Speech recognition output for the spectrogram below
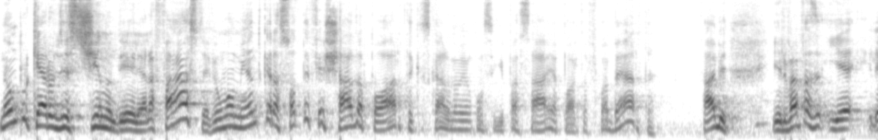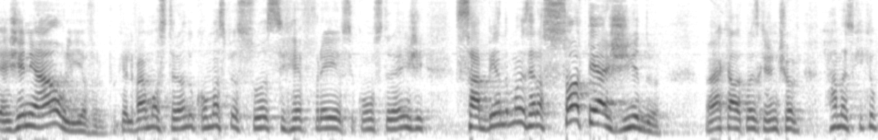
Não porque era o destino dele, era fácil. Teve um momento que era só ter fechado a porta, que os caras não iam conseguir passar e a porta ficou aberta. Sabe? E ele vai fazer. E é, é genial o livro, porque ele vai mostrando como as pessoas se refreiam, se constrangem, sabendo, mas era só ter agido. Não é aquela coisa que a gente ouve, ah, mas o que, que eu.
